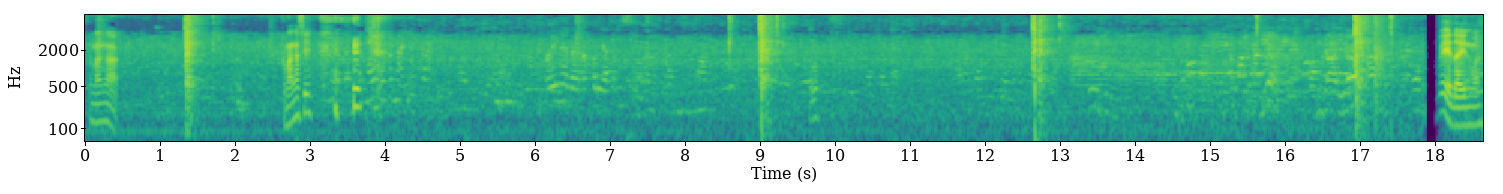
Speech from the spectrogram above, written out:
Kena nggak? Kena nggak sih? Oh ini ada kelihatan sih. Bedain mah.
